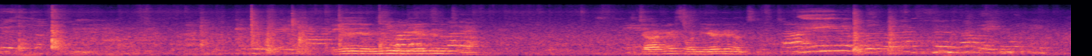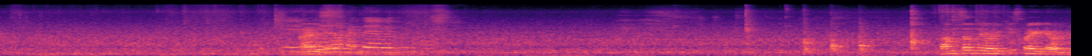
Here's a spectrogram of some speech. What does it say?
వేస్తాం ఏ ఎన్ని ఇయర్ తినొచ్చు చాక్లెట్స్ వన్ ఇయర్ తినొచ్చు Nice. థమ్స్ అప్ ఎవరికి స్ప్రైట్ ఎవరికి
